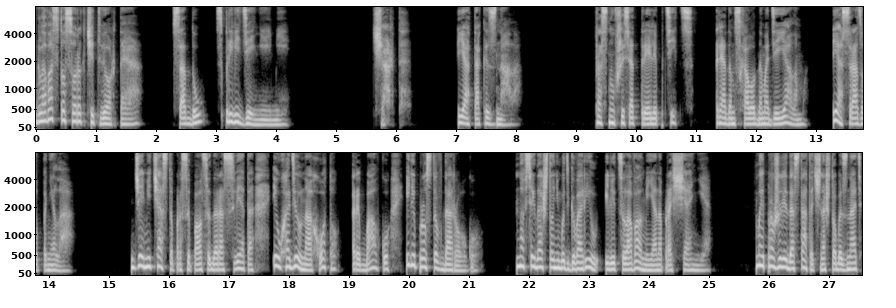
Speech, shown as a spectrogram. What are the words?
Глава 144. В саду с привидениями. Чёрт. Я так и знала. Проснувшись от трели птиц, рядом с холодным одеялом, я сразу поняла. Джейми часто просыпался до рассвета и уходил на охоту, рыбалку или просто в дорогу. Но всегда что-нибудь говорил или целовал меня на прощание. Мы прожили достаточно, чтобы знать,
